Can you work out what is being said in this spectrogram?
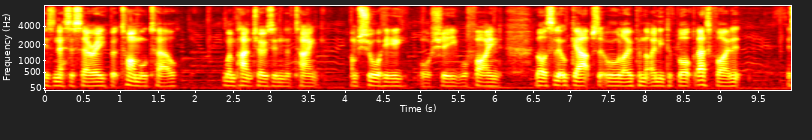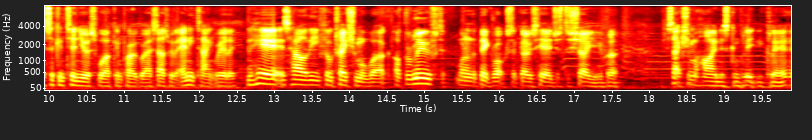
is necessary, but time will tell. When Pancho's in the tank, I'm sure he or she will find lots of little gaps that are all open that I need to block, but that's fine. It, it's a continuous work in progress, as with any tank really. And here is how the filtration will work. I've removed one of the big rocks that goes here just to show you, but the section behind is completely clear.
